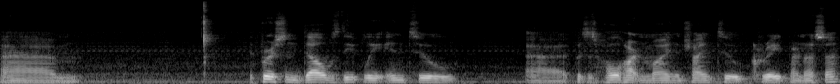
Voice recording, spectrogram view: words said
Um, the person delves deeply into, uh, puts his whole heart and mind in trying to create parnasa,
